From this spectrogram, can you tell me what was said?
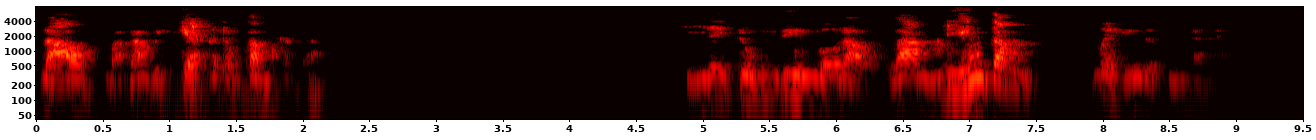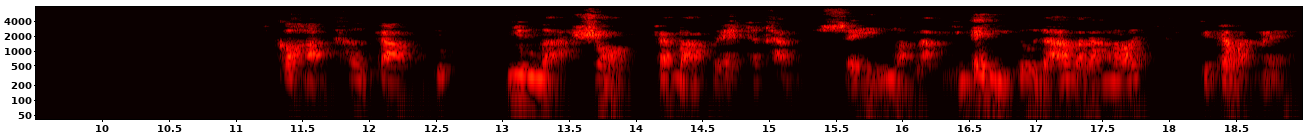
đạo mà đang bị kẹt ở trong tâm các bạn chỉ lấy trung thiên bộ đầu làm điển tâm mới hiểu được những cái này. Có hạt hơi cao một chút nhưng mà rồi các bạn về thực hành sẽ hiểu mà làm những cái gì tôi đã và đang nói cho các bạn nghe.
